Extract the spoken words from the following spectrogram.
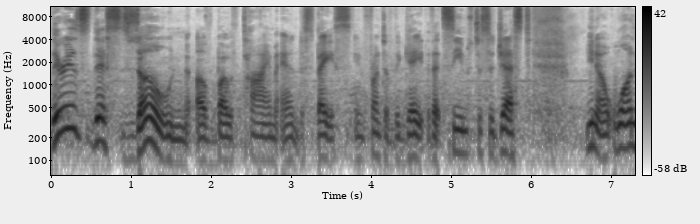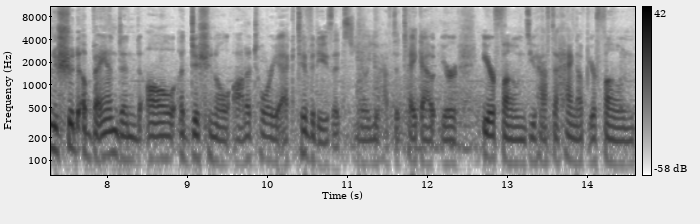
there is this zone of both time and space in front of the gate that seems to suggest you know, one should abandon all additional auditory activities. It's, you know, you have to take out your earphones, you have to hang up your phone.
